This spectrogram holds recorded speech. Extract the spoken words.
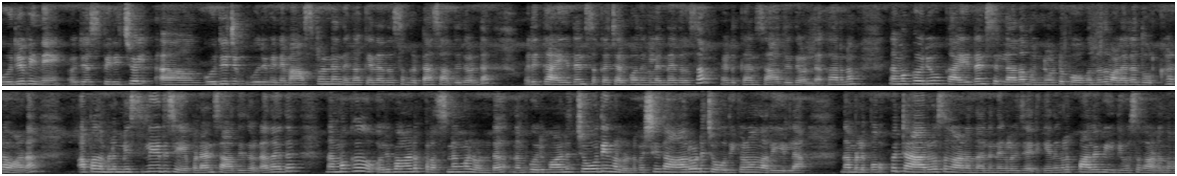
ഗുരുവിനെ ഒരു സ്പിരിച്വൽ ഗുരു ഗുരുവിനെ മാസ്റ്ററിനെ നിങ്ങൾക്ക് ഇന്നേ ദിവസം കിട്ടാൻ സാധ്യതയുണ്ട്. ഒരു ഗൈഡൻസ് ഒക്കെ ചിലപ്പോൾ നിങ്ങൾ ഇന്നേ ദിവസം എടുക്കാൻ സാധ്യതയുണ്ട്. കാരണം നമുക്കൊരു ഗൈഡൻസ് ഇല്ലാതെ മുന്നോട്ട് പോകുന്നത് വളരെ ദുർഘടമാണ്. അപ്പോൾ നമ്മൾ മിസ്ലീഡ് ചെയ്യപ്പെടാൻ സാധ്യതയുണ്ട്. അതായത് നമുക്ക് ഒരുപാട് പ്രശ്നങ്ങളുണ്ട് നമുക്ക് ഒരുപാട് ചോദ്യങ്ങളുണ്ട്. പക്ഷേ ഇത് ആരോട് ചോദിക്കണമെന്നറിയില്ല നമ്മളിപ്പോൾ ഇപ്പോൾ ടാരോസ് കാണുന്ന തന്നെ നിങ്ങൾ വിചാരിക്കുക. നിങ്ങൾ പല വീഡിയോസ് കാണുന്നു.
